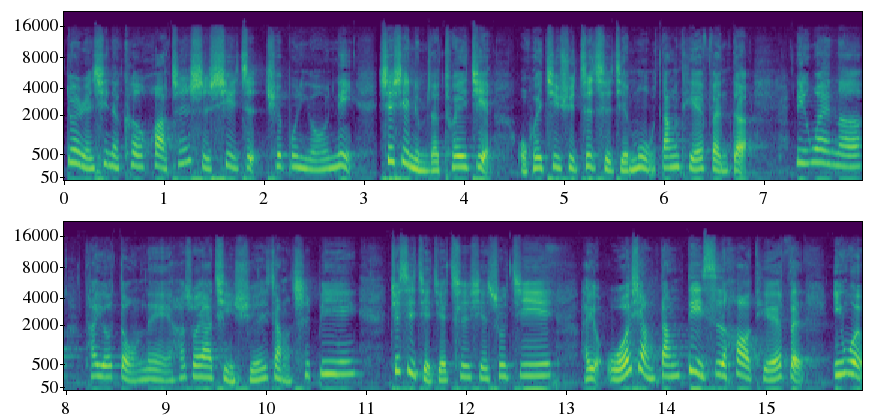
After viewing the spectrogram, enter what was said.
对人性的刻画真实细致，却不油腻。谢谢你们的推荐，我会继续支持节目，当铁粉的。另外呢，他有懂内，他说要请学长吃冰，Jessie 姐姐吃咸酥鸡，还有我想当第四号铁粉，因为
